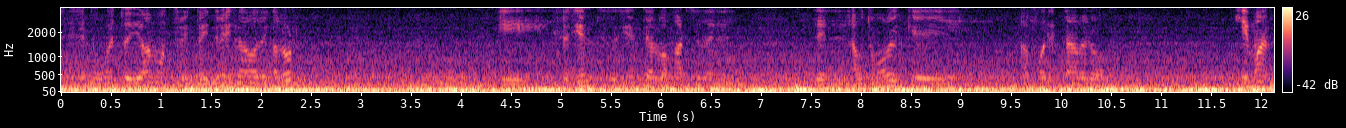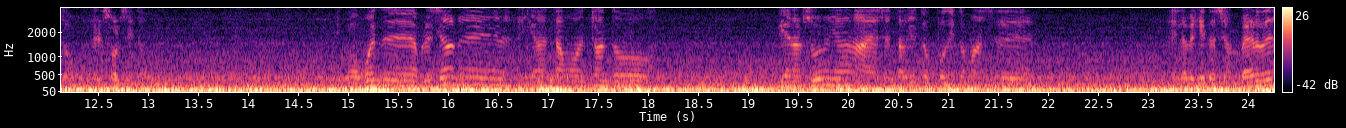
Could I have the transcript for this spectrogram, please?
en este momento llevamos 33 grados de calor y se siente, se siente al bajarse del, del automóvil que afuera está pero quemando el solcito. Y como pueden eh, apreciar, eh, ya estamos entrando bien al sur, un poquito más eh, en la vegetación verde.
